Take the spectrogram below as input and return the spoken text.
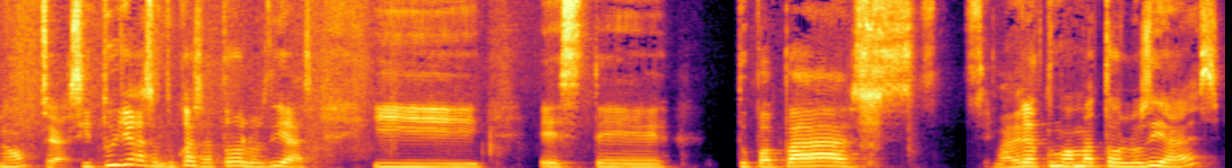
¿no? O sea, si tú llegas a tu casa todos los días y este, tu papá se madre a tu mamá todos los días,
